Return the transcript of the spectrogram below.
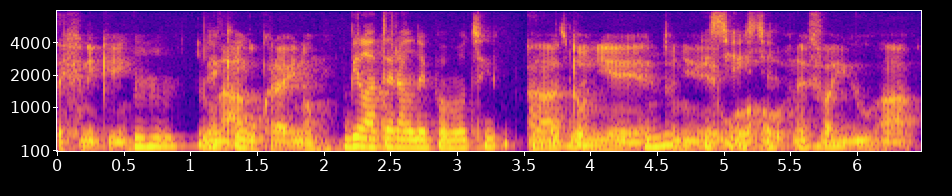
techniky mm-hmm. na Ukrajinu. Bilaterálnej pomoci. A to nie je, mm-hmm. to nie je úlohou NFIU a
